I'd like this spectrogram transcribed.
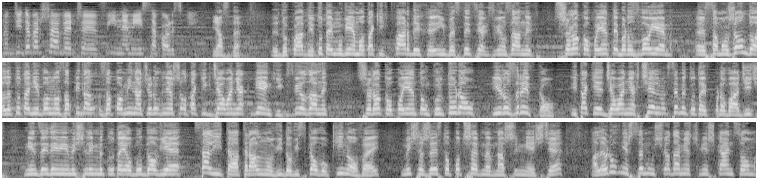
no, gdzie do Warszawy czy w inne miejsca Polski. Jasne, Y, dokładnie. Tutaj mówiłem o takich twardych y, inwestycjach związanych z szeroko pojętym rozwojem e, samorządu, ale tutaj nie wolno zapominać również o takich działaniach miękkich, związanych z szeroko pojętą kulturą i rozrywką. I takie działania chcemy tutaj wprowadzić. Między innymi myślimy tutaj o budowie sali teatralno-widowiskowo-kinowej. Myślę, że jest to potrzebne w naszym mieście, ale również chcemy uświadamiać mieszkańcom,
